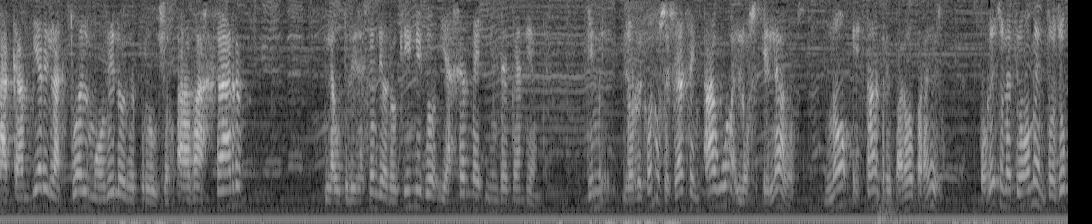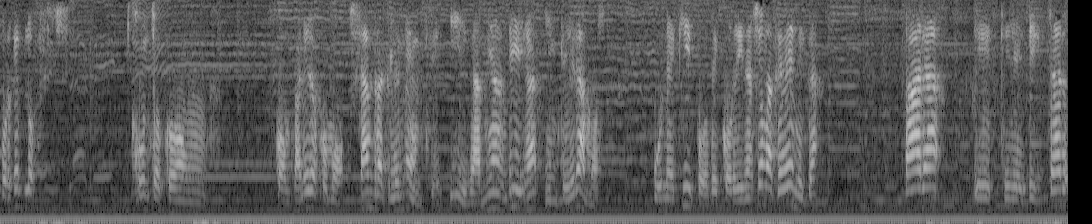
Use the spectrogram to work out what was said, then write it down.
a cambiar el actual modelo de producción, a bajar la utilización de agroquímicos y hacerme independiente. Y lo reconoce, se hacen agua los helados, no están preparados para eso. Por eso en este momento yo, por ejemplo, junto con compañeros como Sandra Clemente y Damián Vega, integramos un equipo de coordinación académica para este, dictar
